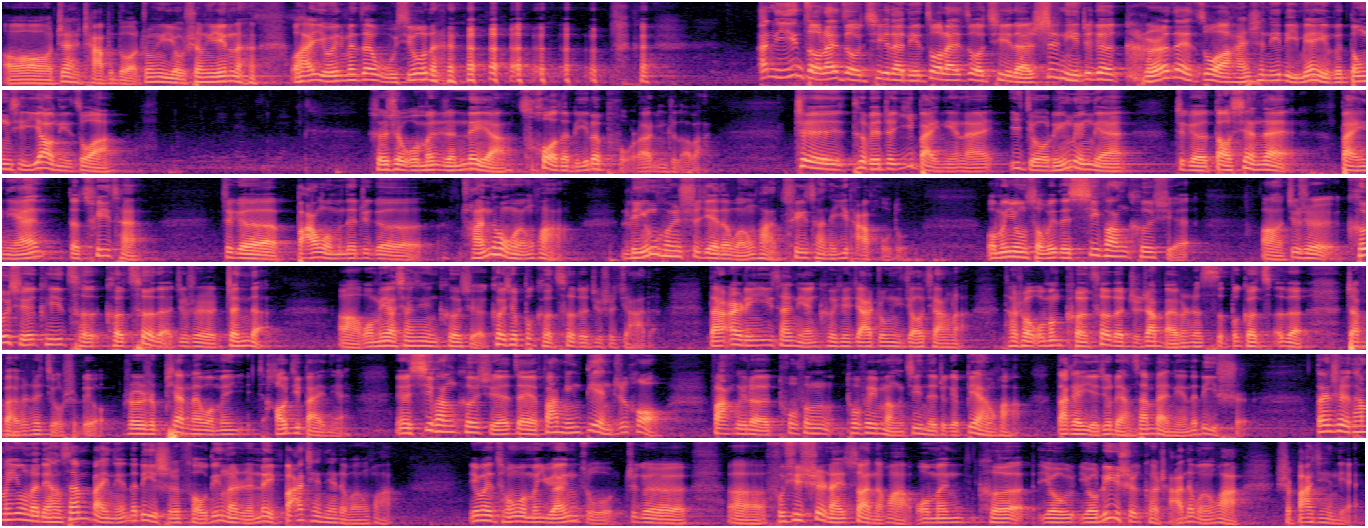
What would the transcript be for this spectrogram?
哦，这还差不多，终于有声音了，我还以为你们在午休呢。啊，你走来走去的，你坐来坐去的，是你这个壳在做，还是你里面有个东西要你做啊？所以是我们人类啊错的离了谱了，你知道吧？这特别这一百年来，一九零零年这个到现在百年的摧残，这个把我们的这个传统文化、灵魂世界的文化摧残的一塌糊涂。我们用所谓的西方科学，啊，就是科学可以测可测的，就是真的，啊，我们要相信科学，科学不可测的就是假的。但二零一三年，科学家终于交枪了。他说：“我们可测的只占百分之四，不可测的占百分之九十六，说是骗了我们好几百年。因为西方科学在发明电之后，发挥了突风突飞猛进的这个变化，大概也就两三百年的历史。但是他们用了两三百年的历史，否定了人类八千年的文化。因为从我们元祖这个呃伏羲氏来算的话，我们可有有历史可查的文化。”是八千年，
